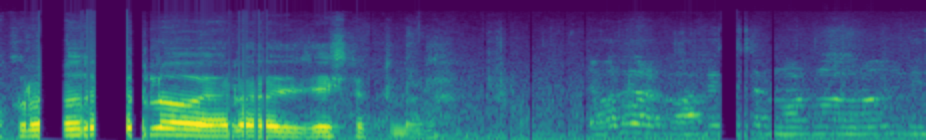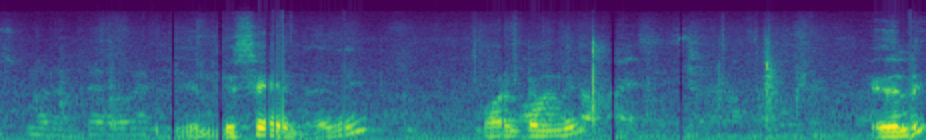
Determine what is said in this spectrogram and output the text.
ఒక రోజులో ఎవరో చేసినట్టున్నారు. మిస్ అయింది అది బాగుంటుంది ఏదండి?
